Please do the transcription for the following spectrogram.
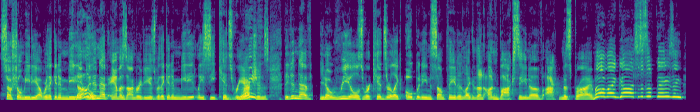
social media where they could immediately, No. they didn't have Amazon reviews where they could immediately see kids' reactions. They didn't have, you know, reels where kids are like opening something and like an unboxing of Optimus Prime. Oh my gosh, this is amazing.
